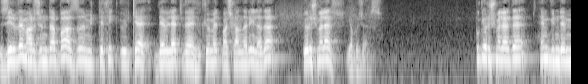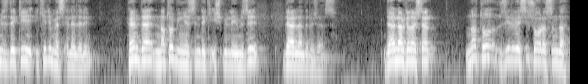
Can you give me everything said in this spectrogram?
Zirve marjında bazı müttefik ülke, devlet ve hükümet başkanlarıyla da görüşmeler yapacağız. Bu görüşmelerde hem gündemimizdeki ikili meseleleri hem de NATO bünyesindeki işbirliğimizi değerlendireceğiz. Değerli arkadaşlar, NATO zirvesi sonrasında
